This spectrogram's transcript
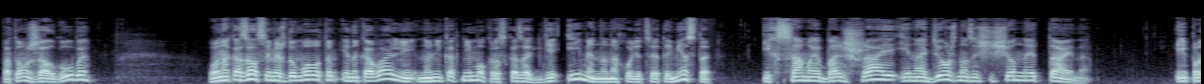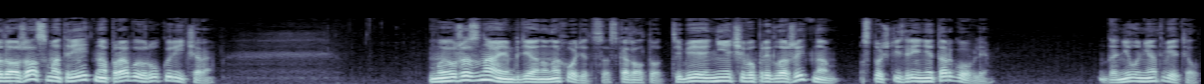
Потом сжал губы. Он оказался между молотом и наковальней, но никак не мог рассказать, где именно находится это место, их самая большая и надежно защищенная тайна и продолжал смотреть на правую руку Ричера. «Мы уже знаем, где она находится», — сказал тот. «Тебе нечего предложить нам с точки зрения торговли». Данилу не ответил.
